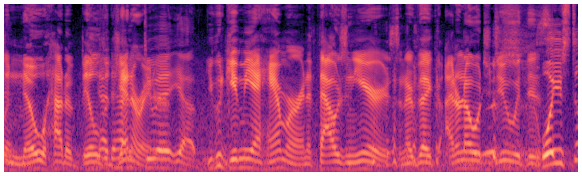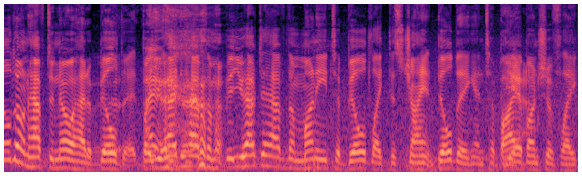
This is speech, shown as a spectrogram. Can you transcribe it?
had to know how to build a had to how to generator. do it, yeah. You could give me a hammer in a thousand years, and I'd be like, I don't know what to do with this. Well, you still don't have to know how to build it, but you had to have the you have to have the money to build like this giant building and to buy Yeah. a bunch of like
